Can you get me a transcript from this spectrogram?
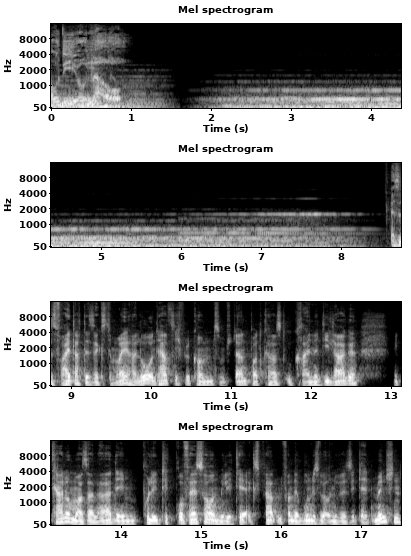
Audio Now. Es ist Freitag, der 6. Mai. Hallo und herzlich willkommen zum Stern-Podcast Ukraine die Lage mit Carlo Masala, dem Politikprofessor und Militärexperten von der Bundeswehr-Universität München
